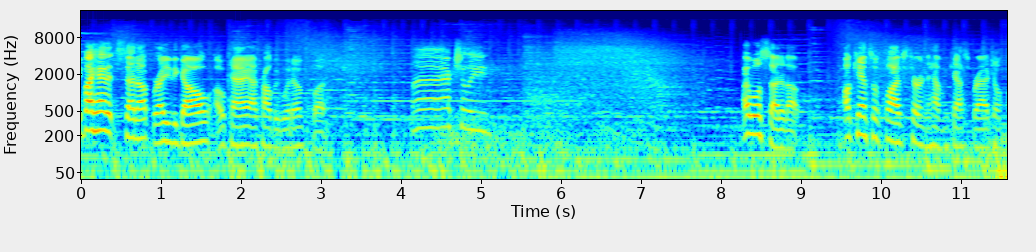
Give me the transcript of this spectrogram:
If I had it set up, ready to go, okay, I probably would have, but... Uh, actually... I will set it up. I'll cancel Clive's turn and have him cast Fragile.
